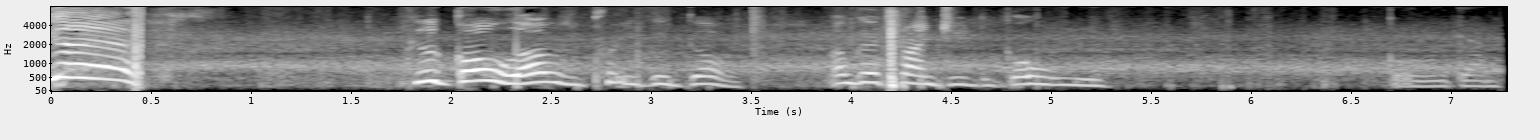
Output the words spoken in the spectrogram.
yeah! Good goal, that was a pretty good goal. I'm to try and do the goal goal again.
